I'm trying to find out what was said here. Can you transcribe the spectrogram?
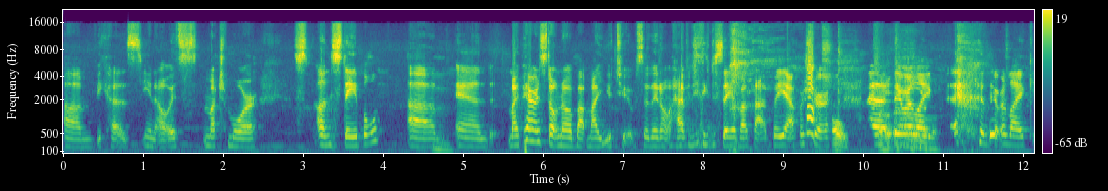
um, because, you know, it's much more unstable. Um, And my parents don't know about my YouTube, so they don't have anything to say about that. But yeah, for sure. Oh, Uh, Oh. they were like, they were like,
